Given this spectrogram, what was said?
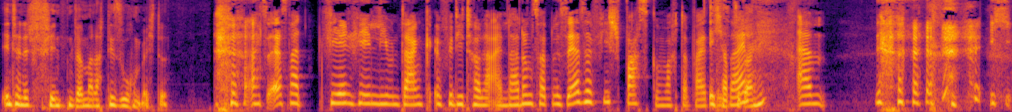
Internet finden, wenn man nach dir suchen möchte? Also erstmal vielen, vielen lieben Dank für die tolle Einladung. Es hat mir sehr, sehr viel Spaß gemacht, dabei zu ich sein. Ähm, ich,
